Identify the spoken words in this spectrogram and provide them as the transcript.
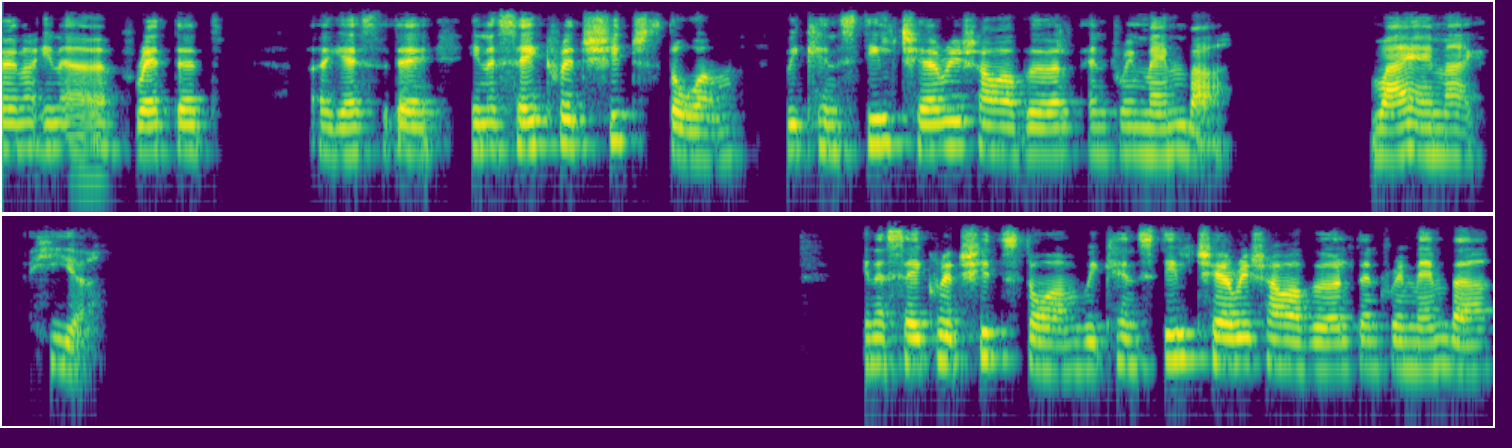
You in a read that uh, yesterday, in a sacred shitstorm, we can still cherish our world and remember, why am I here? In a sacred shitstorm, we can still cherish our world and remember,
